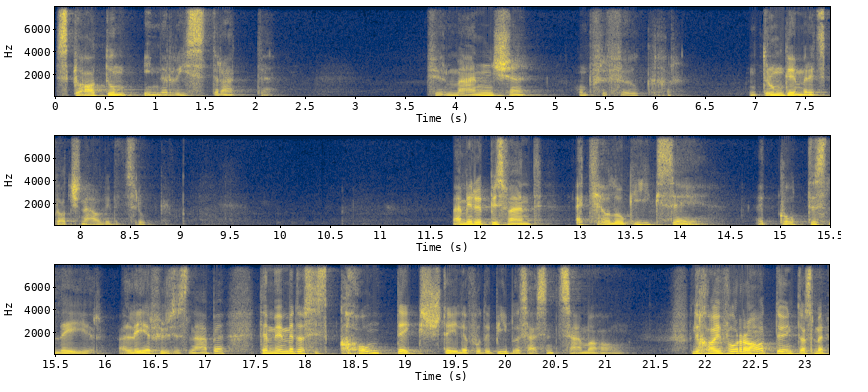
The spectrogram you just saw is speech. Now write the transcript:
Es geht um in Riss treten. Für Menschen und für Völker. Und darum gehen wir jetzt ganz schnell wieder zurück. Wenn wir etwas wollen, eine Theologie sehen, eine Gotteslehre, eine Lehre für unser Leben, dann müssen wir das ins Kontext stellen von der Bibel, das heißt einen Zusammenhang. Und ich habe euch vorher dass wir,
